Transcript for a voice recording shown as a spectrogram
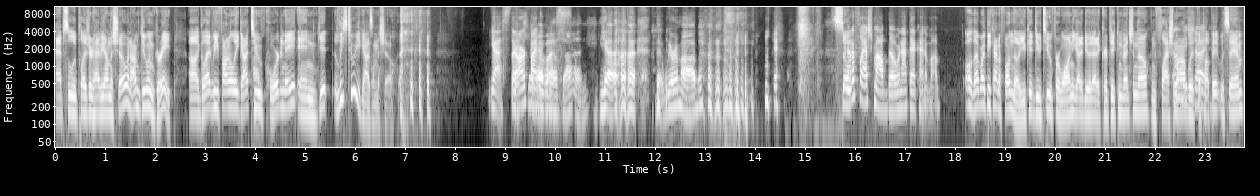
Absolute pleasure to have you on the show, and I'm doing great. Uh, glad we finally got to awesome. coordinate and get at least two of you guys on the show. yes, there Thanks are five of us. us yeah, that we're a mob. so we're not a flash mob, though. We're not that kind of mob. Oh, that might be kind of fun though. You could do two for one. You got to do it at a cryptid convention though, and flash mob with should. the puppet with Sam.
